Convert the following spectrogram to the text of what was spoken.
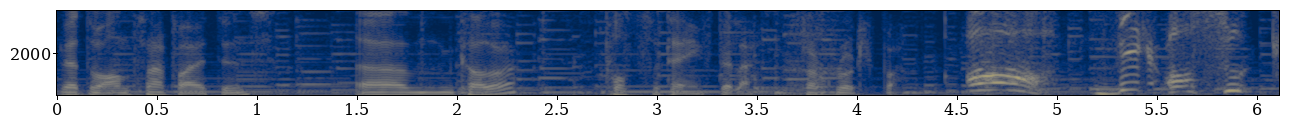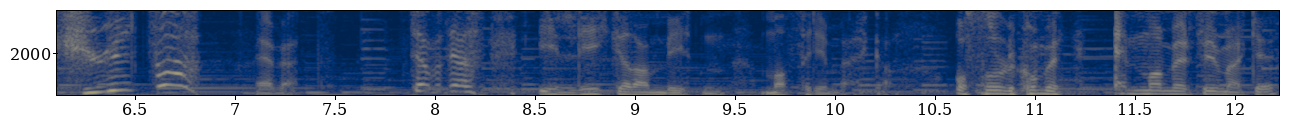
vet du hva annet som er på iTunes? Um, hva da? Postsorteringsspillet fra Flåklypa. Å! Det er så kult, da! Jeg vet. Jeg liker den biten med frimerkene. Også når det kommer enda mer frimerker.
